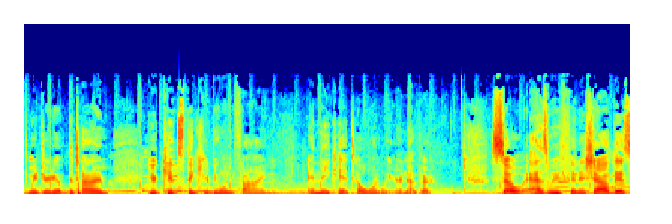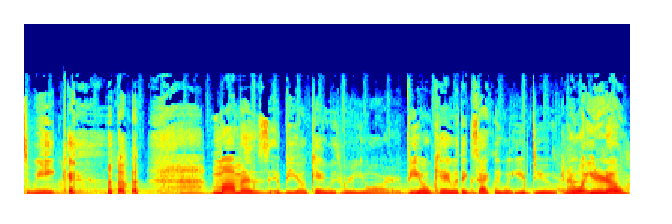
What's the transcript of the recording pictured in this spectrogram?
the majority of the time, your kids think you're doing fine and they can't tell one way or another. So, as we finish out this week, Mamas, be okay with where you are. Be okay with exactly what you do. And I want you to know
